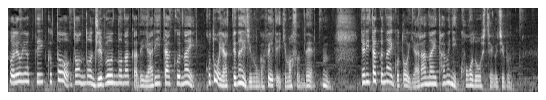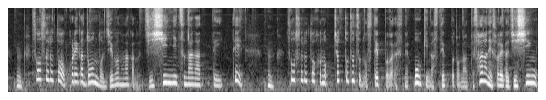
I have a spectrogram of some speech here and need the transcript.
それをやっていくとどんどん自分の中でやりたくないことをやってない自分が増えていきますんで、うん、やりたくないことをやらないために行動している自分、うん、そうするとこれがどんどん自分の中の自信につながっていってうん、そうするとこのちょっとずつのステップがですね大きなステップとなってさらにそれが自信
